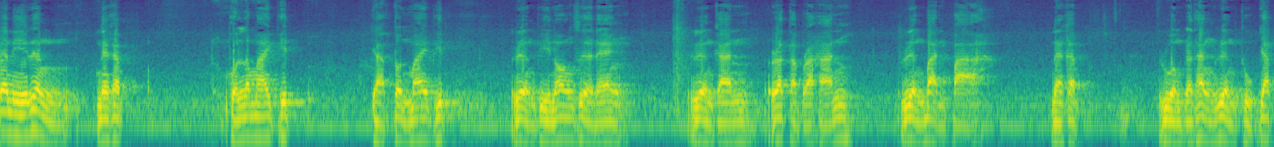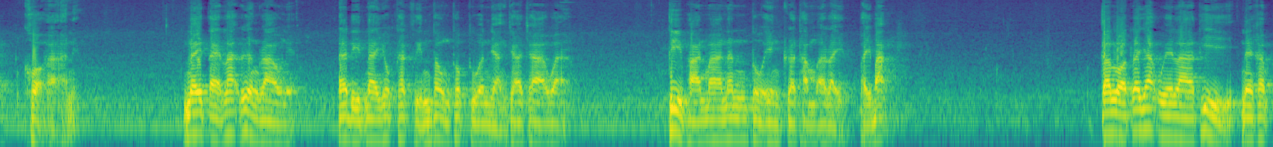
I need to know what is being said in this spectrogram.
รณีเรื่องนะครับ ผลไม้พิษ จากต้นไม้พิษ เรื่องพี่น้องเสื้อแดง เรื่องการรัฐประหาร เรื่องบ้านป่านะครับ รวมกระทั่งเรื่องถูกยัดข้อหาเนี่ยในแต่ละเรื่องราวเนี่ยอดีตนายกทักษิณต้องทบทวนอย่างช้าๆว่า ที่ผ่านมานั้นตัวเองกระทำอะไรไปบ้าง ตลอดระยะเวลาที่นะครับ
